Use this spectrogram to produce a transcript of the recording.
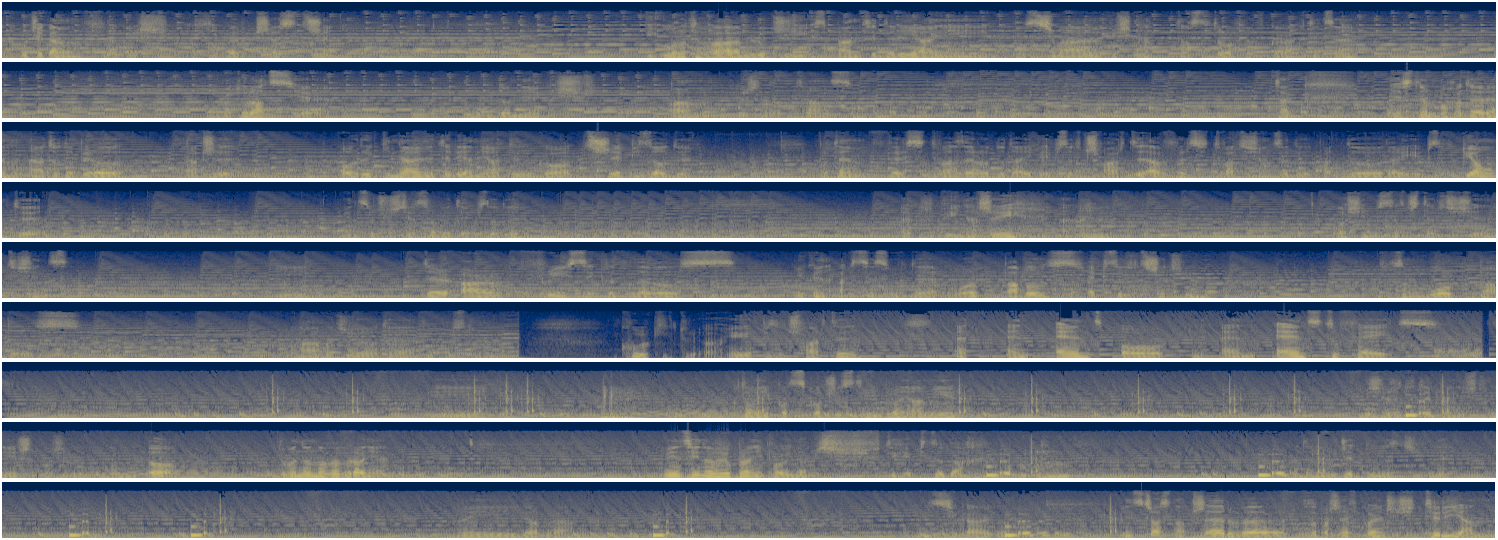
Tak, uciekam w jakąś hiperprzestrzeń. I uratowałem ludzi z panty Deliani. Powstrzymałem jakąś katastrofę w galaktyce. Gratulacje. Mówi do mnie jakiś pan, który się nazywa Transo. Tak, jestem bohaterem, a to dopiero... Znaczy, oryginalny Telian miał tylko trzy epizody. Potem w wersji 2.0 dodali epizod czwarty, a w wersji 2000 doda- dodali epizod piąty. Więc oczywiście zrobię te epizody. Jak żeby inaczej. 847 tysięcy. I there are three secret levels you can access with the warp bubbles w epizodzie. To są warp bubbles. Aha, chodzi o te po prostu kulki, który... O, epizod czwarty. An end o... An end to fate. I... Kto mi podskoczy z tymi broniami? Myślę, że tutaj będzie trudniejszy poziom. O! Tu będą nowe bronie. Więcej nowych broni powinno być w tych epizodach. A ten widget był jest dziwny. No i dobra. Nic ciekawego. Więc czas na przerwę. Zobaczymy w kolejnej części Tyrian.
